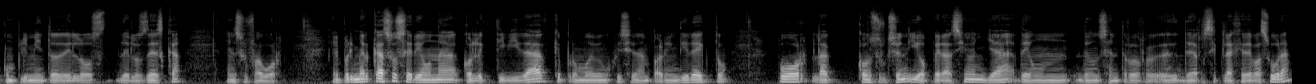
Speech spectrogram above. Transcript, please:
cumplimiento de los, de los DESCA en su favor. El primer caso sería una colectividad que promueve un juicio de amparo indirecto por la construcción y operación ya de un, de un centro de reciclaje de basura,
